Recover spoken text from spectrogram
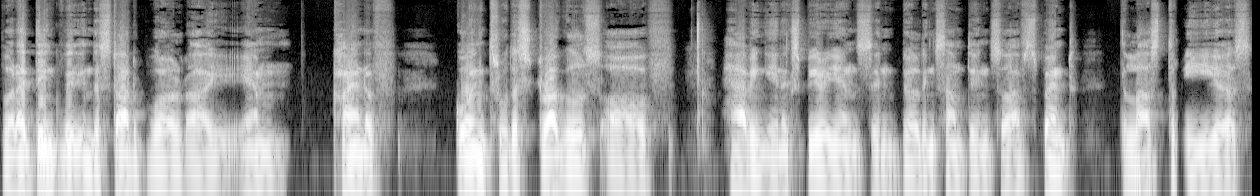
but I think in the startup world, I am kind of going through the struggles of having inexperience in building something. So I've spent the last three years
